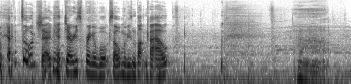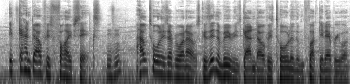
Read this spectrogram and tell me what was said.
We have a talk show. Jerry Springer walks on with his butt cut out. If Gandalf is five six, mm-hmm. how tall is everyone else? Because in the movies, Gandalf is taller than fucking everyone.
